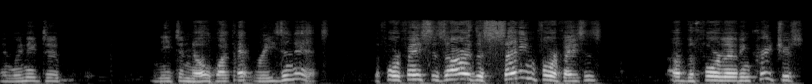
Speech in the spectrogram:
And we need to need to know what that reason is. The four faces are the same four faces of the four living creatures,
